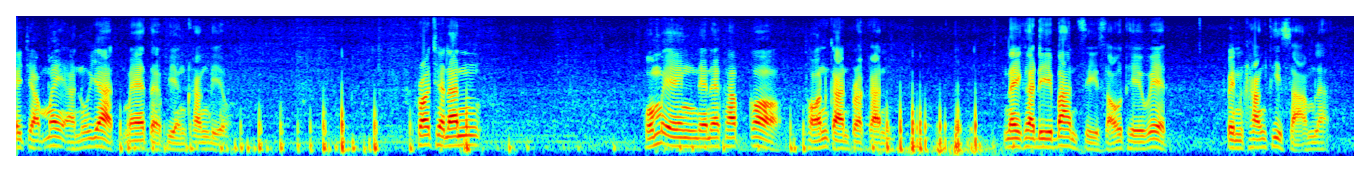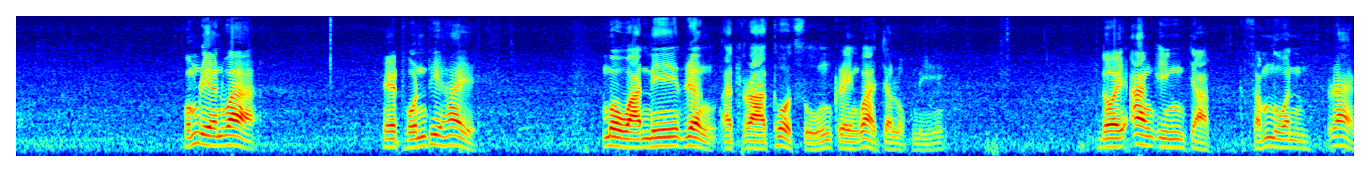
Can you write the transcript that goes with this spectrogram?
ยจะไม่อนุญาตแม้แต่เพียงครั้งเดียว เพราะฉะนั้นผมเองเนี่ยนะครับก็ถอนการประกัน ในคดีบ้านสี่เสาเทเวศ เป็นครั้งที่สามแล้ว ผมเรียนว่าเหตุผลที่ให้เมื่อวานนี้เรื่องอัตราโทษสูงเกรงว่าจะหลบหนี โดยอ้างอิงจากสำนวนแรก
